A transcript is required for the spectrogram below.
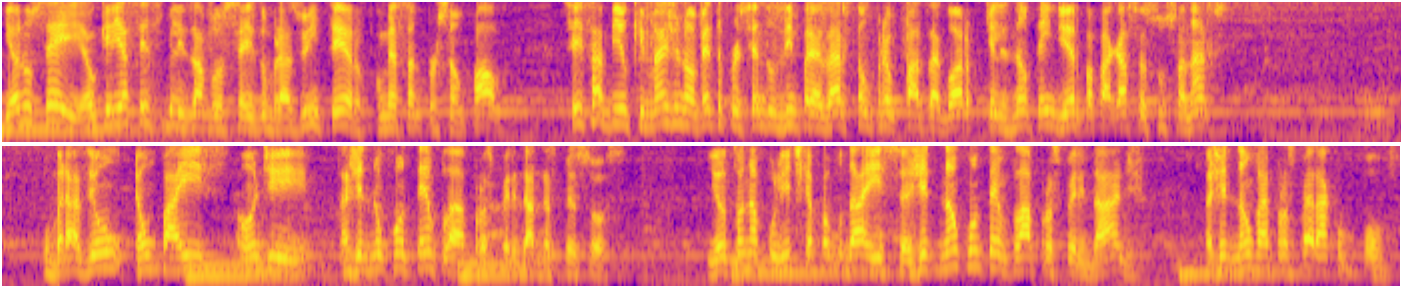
E eu não sei, eu queria sensibilizar vocês do Brasil inteiro, começando por São Paulo. Vocês sabiam que mais de 90% dos empresários estão preocupados agora porque eles não têm dinheiro para pagar seus funcionários? O Brasil é um país onde a gente não contempla a prosperidade das pessoas. E eu estou na política para mudar isso. Se a gente não contemplar a prosperidade, a gente não vai prosperar como povo.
